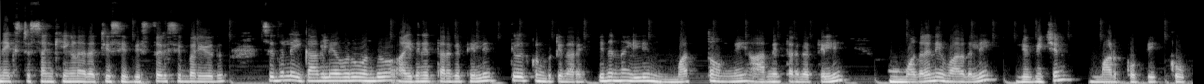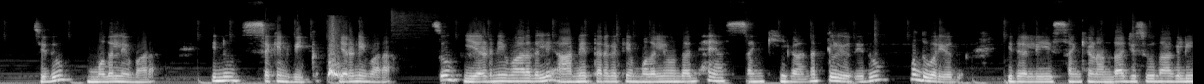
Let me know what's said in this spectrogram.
ನೆಕ್ಸ್ಟ್ ಸಂಖ್ಯೆಗಳನ್ನ ರಚಿಸಿ, ವಿಸ್ತರಿಸಿ ಬರೆಯುವುದು. ಸೊ ಇದೆಲ್ಲ ಈಗಾಗಲೇ ಅವರು ಒಂದು ಐದನೇ ತರಗತಿಯಲ್ಲಿ ತಿಳಿದುಕೊಂಡ್ಬಿಟ್ಟಿದ್ದಾರೆ. ಇದನ್ನ ಇಲ್ಲಿ ಮತ್ತೊಮ್ಮೆ ಆರನೇ ತರಗತಿಯಲ್ಲಿ ಮೊದಲನೇ ವಾರದಲ್ಲಿ ರಿವಿಷನ್ ಮಾಡ್ಕೋಬೇಕು. ಇದು ಮೊದಲನೇ ವಾರ. ಇನ್ನು ಸೆಕೆಂಡ್ ವೀಕ್ ಎರಡನೇ ವಾರ. ಸೊ ಎರಡನೇ ವಾರದಲ್ಲಿ ಆರನೇ ತರಗತಿಯ ಮೊದಲನೇ ಒಂದು ಅಧ್ಯಾಯ ಸಂಖ್ಯೆಗಳನ್ನ ತಿಳಿಯೋದು. ಇದು ಮುಂದುವರಿಯೋದು ಇದರಲ್ಲಿ ಸಂಖ್ಯೆಯನ್ನು ಅಂದಾಜಿಸುವುದಾಗಲಿ,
